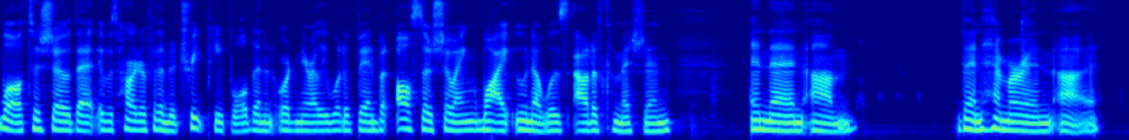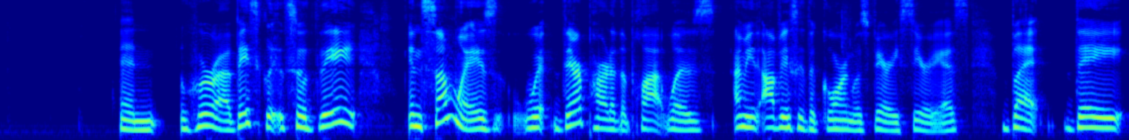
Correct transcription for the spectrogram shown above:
well to show that it was harder for them to treat people than it ordinarily would have been but also showing why una was out of commission. And then um then Hemmer and uh and Uhura basically so they in some ways their part of the plot was I mean obviously the Gorn was very serious but they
